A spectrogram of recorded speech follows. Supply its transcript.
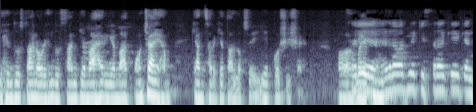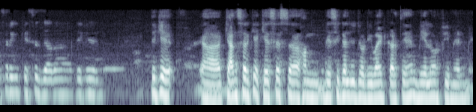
ये हिंदुस्तान और हिंदुस्तान के बाहर ये बात पहुँचाए हम कैंसर के ताल्लुक से ये कोशिश है। और हैदराबाद में किस तरह के कैंसर के केसेस ज़्यादा देखे? देखिए कैंसर के केसेस हम बेसिकली जो डिवाइड करते हैं मेल और फीमेल में।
